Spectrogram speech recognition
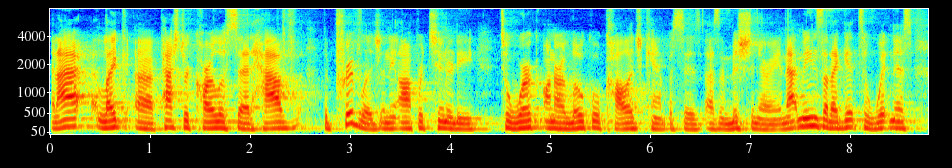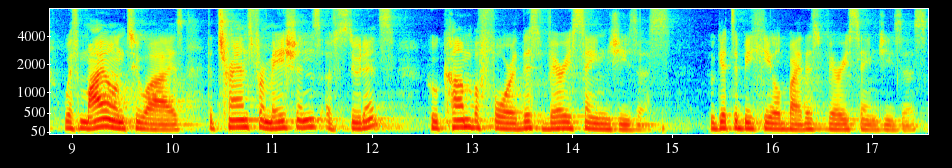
And I, like uh, Pastor Carlos said, have the privilege and the opportunity to work on our local college campuses as a missionary. And that means that I get to witness with my own two eyes the transformations of students who come before this very same Jesus who get to be healed by this very same Jesus.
